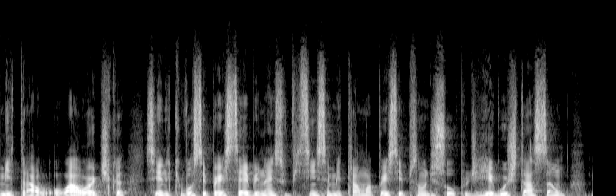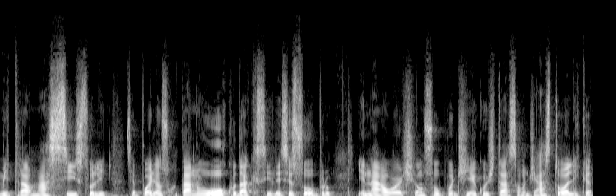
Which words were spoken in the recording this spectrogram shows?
mitral ou aórtica, sendo que você percebe na insuficiência mitral uma percepção de sopro de regurgitação mitral na sístole. Você pode escutar no oco da axila esse sopro, e na aórtica é um sopro de regurgitação diastólica.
